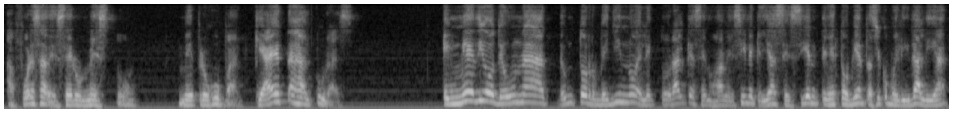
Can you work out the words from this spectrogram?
A fuerza de ser honesto, me preocupa que a estas alturas, en medio de, una, de un torbellino electoral que se nos avecine, que ya se sienten estos vientos, así como el Idalia,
